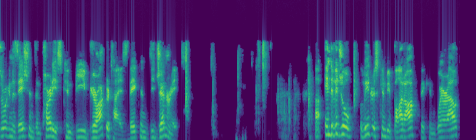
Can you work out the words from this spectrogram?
organizations and parties can be bureaucratized. They can degenerate. Uh, individual leaders can be bought off. They can wear out.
